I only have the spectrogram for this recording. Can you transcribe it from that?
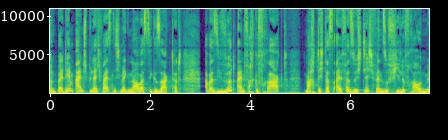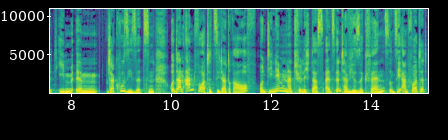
Und bei dem Einspieler, ich weiß nicht mehr genau, was sie gesagt hat, aber sie wird einfach gefragt, macht dich das eifersüchtig, wenn so viele Frauen mit ihm im Jacuzzi sitzen? Und dann antwortet sie da drauf und die nehmen natürlich das als Interviewsequenz und sie antwortet,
